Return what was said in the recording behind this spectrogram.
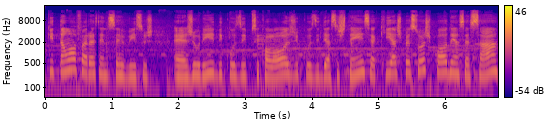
que estão oferecendo serviços é, jurídicos e psicológicos e de assistência que as pessoas podem acessar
